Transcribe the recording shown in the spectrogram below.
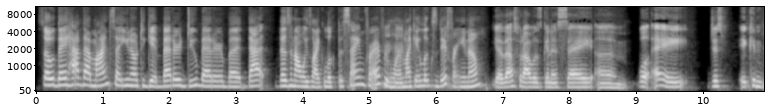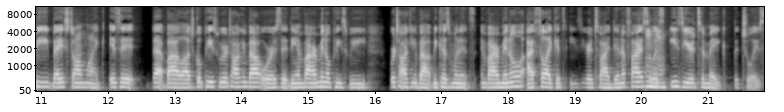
So they have that mindset you know to get better do better but that doesn't always like look the same for everyone. Like it looks different you know? Yeah, that's what I was gonna say. Um, well, a just it can be based on like is it that biological piece we were talking about or is it the environmental piece we were talking about because when it's environmental i feel like it's easier to identify so it's easier to make the choice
